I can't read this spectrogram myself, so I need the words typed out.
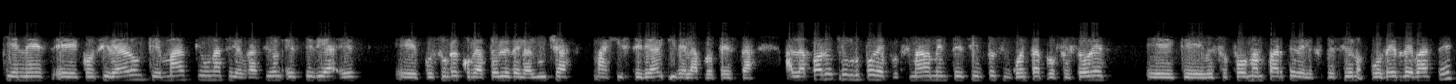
quienes eh, consideraron que más que una celebración, este día es eh, pues un recordatorio de la lucha magisterial y de la protesta. A la par, otro grupo de aproximadamente 150 profesores eh, que forman parte de la expresión Poder de Base,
